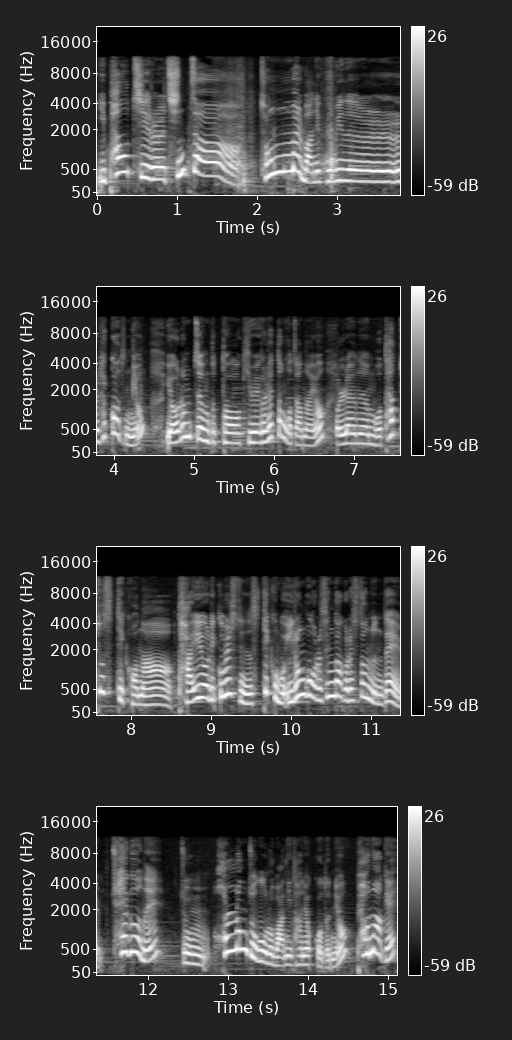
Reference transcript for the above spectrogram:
이 파우치를 진짜 정말 많이 고민을 했거든요. 여름쯤부터 기획을 했던 거잖아요. 원래는 뭐 타투 스티커나 다이어리 꾸밀 수 있는 스티커 뭐 이런 거를 생각을 했었는데 최근에 좀 헐렁적으로 많이 다녔거든요. 편하게.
